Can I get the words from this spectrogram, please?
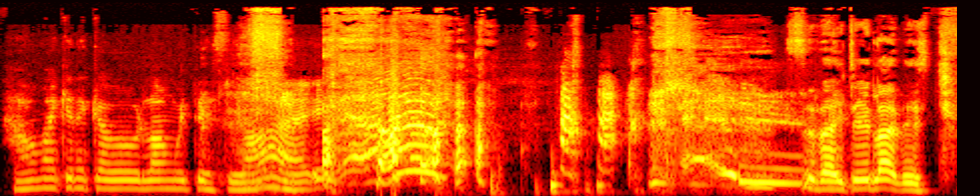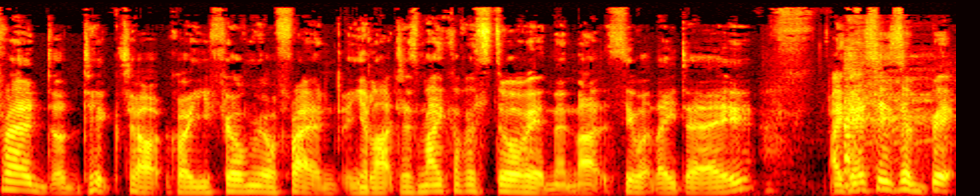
how am I going to go along with this lie? so they do like this trend on TikTok where you film your friend and you're like, just make up a story and then like see what they do. I guess it's a bit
